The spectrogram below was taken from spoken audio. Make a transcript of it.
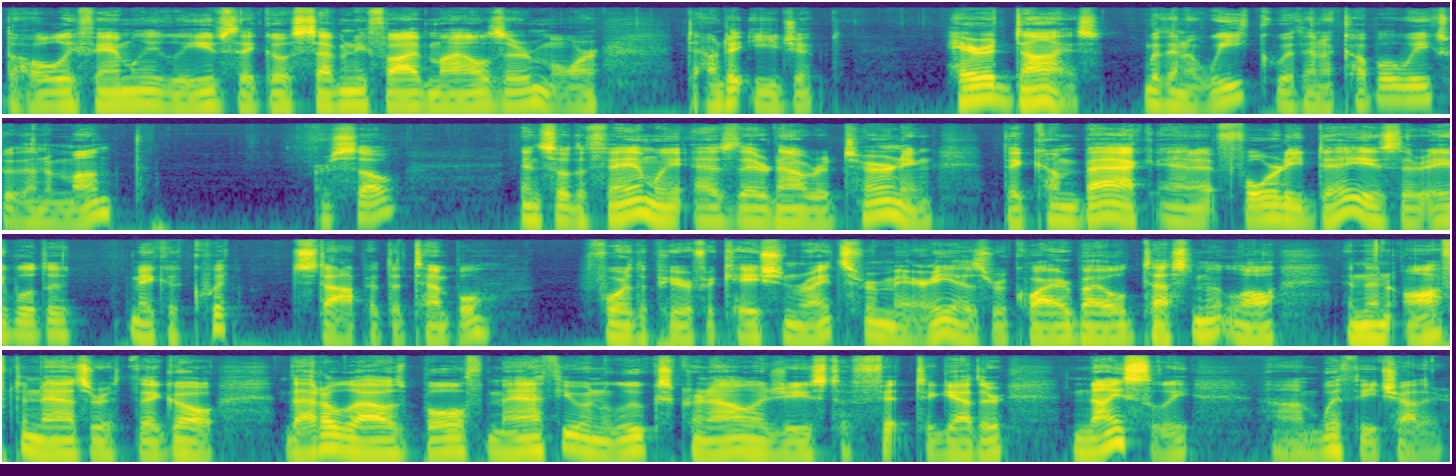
The Holy Family leaves. They go 75 miles or more down to Egypt. Herod dies within a week, within a couple of weeks, within a month or so. And so the family, as they're now returning, they come back, and at 40 days, they're able to make a quick stop at the temple for the purification rites for Mary, as required by Old Testament law, and then off to Nazareth they go. That allows both Matthew and Luke's chronologies to fit together nicely um, with each other,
